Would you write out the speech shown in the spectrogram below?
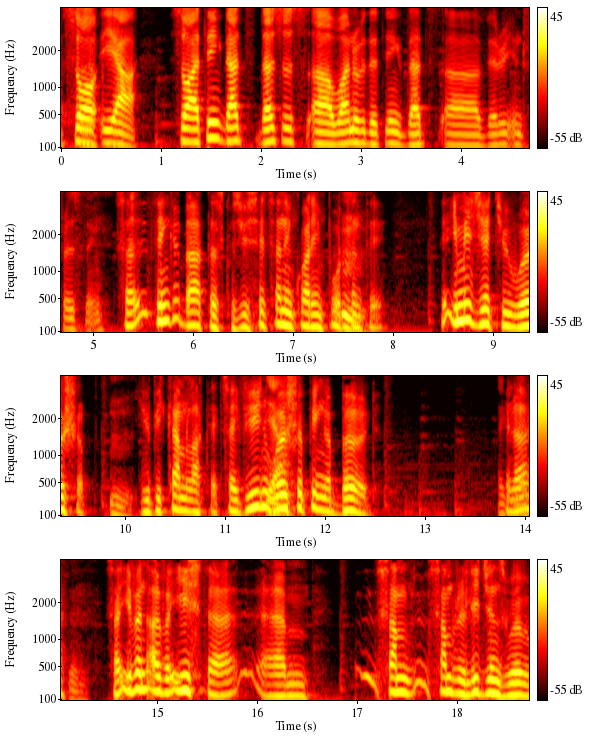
So yeah. So I think that's that's just uh, one of the things that's uh, very interesting. So think about this because you said something quite important Mm. there. The image that you worship, you become like that. So if you're Yeah. worshiping a bird, You know? so even over Easter, um, some some religions were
